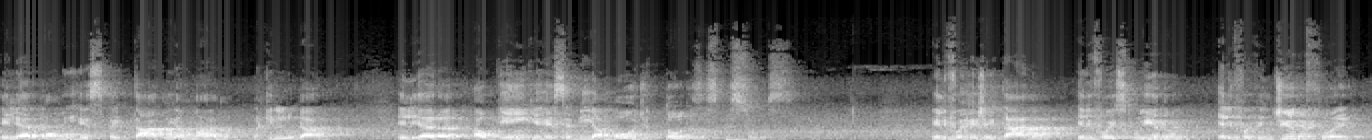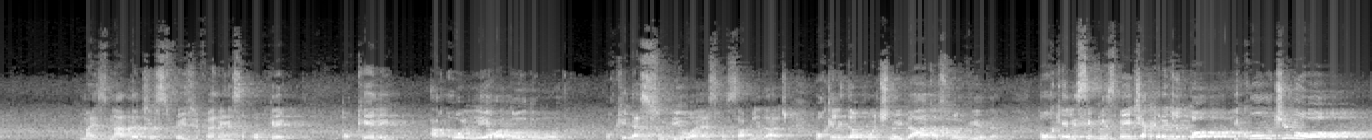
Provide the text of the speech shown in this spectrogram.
Ele era um homem respeitado e amado naquele lugar. Ele era alguém que recebia amor de todas as pessoas. Ele foi rejeitado, ele foi excluído, ele foi vendido, foi. Mas nada disso fez diferença, por quê? Porque ele acolheu a dor do outro porque ele assumiu a responsabilidade, porque ele deu continuidade à sua vida, porque ele simplesmente acreditou e continuou.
